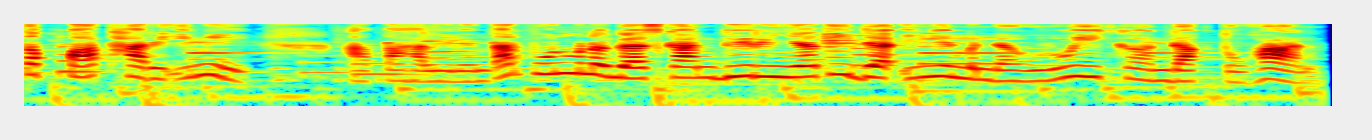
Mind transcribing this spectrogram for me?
tepat hari ini, Atta Halilintar pun menegaskan dirinya tidak ingin mendahului kehendak Tuhan.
